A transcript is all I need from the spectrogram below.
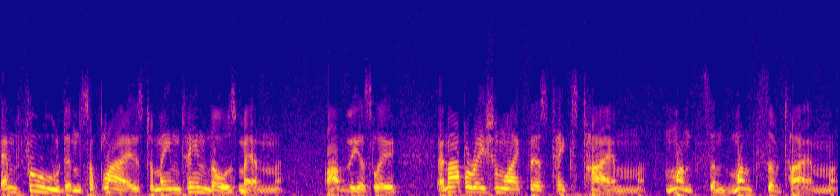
and food and supplies to maintain those men. Obviously, an operation like this takes time, months and months of time,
